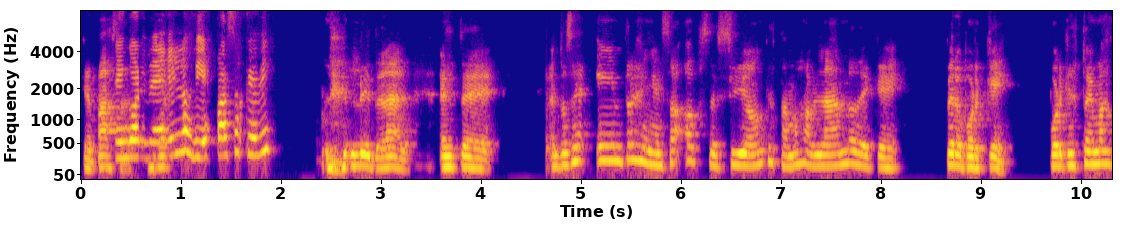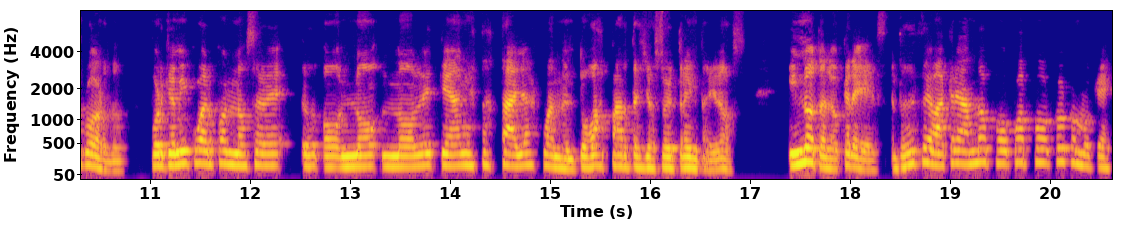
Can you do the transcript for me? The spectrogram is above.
¿Qué pasa? Engordé en los 10 pasos que di. Literal. Este, entonces entras en esa obsesión que estamos hablando de que, ¿pero por qué? ¿Por qué estoy más gordo? ¿Por qué mi cuerpo no se ve o- no, no le quedan estas tallas cuando en todas partes yo soy 32? Y no te lo crees. Entonces te va creando poco a poco como que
